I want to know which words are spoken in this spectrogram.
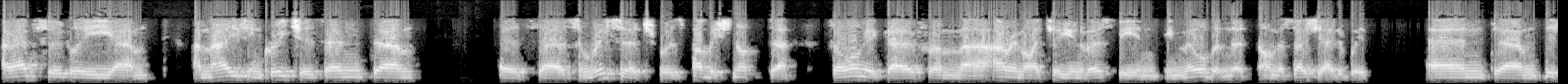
are absolutely um, amazing creatures, and um, as uh, some research was published not uh, so long ago from uh, RMIT University in, in Melbourne that I'm associated with. And um, this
